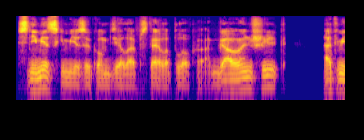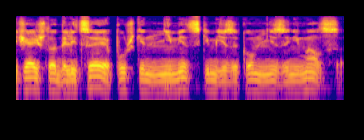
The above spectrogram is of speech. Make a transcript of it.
С немецким языком дело обстояло плохо. Гауэншильд отмечает, что до лицея Пушкин немецким языком не занимался,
